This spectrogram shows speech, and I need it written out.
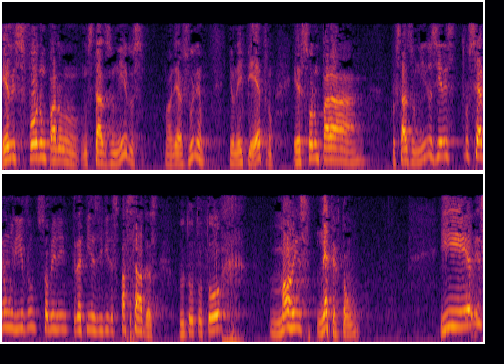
eles foram para os Estados Unidos, Maria Júlia e o Ney Pietro, eles foram para, para os Estados Unidos e eles trouxeram um livro sobre terapias de vidas passadas, do Dr. Morris Netterton. E eles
